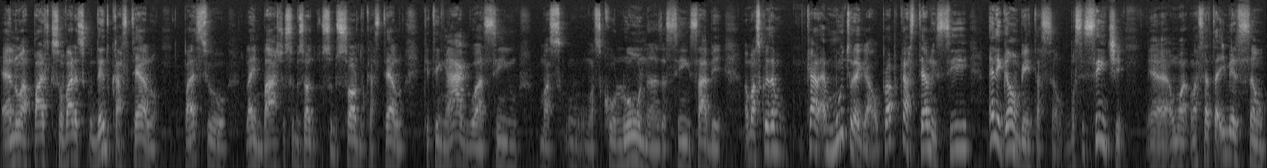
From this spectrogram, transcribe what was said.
é numa parte que são várias, dentro do castelo, parece o, lá embaixo, o subsolo, subsolo do castelo, que tem água, assim, umas, umas colunas, assim, sabe? É umas coisas Cara, é muito legal. O próprio castelo em si é legal a ambientação. Você sente é, uma, uma, certa imersão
